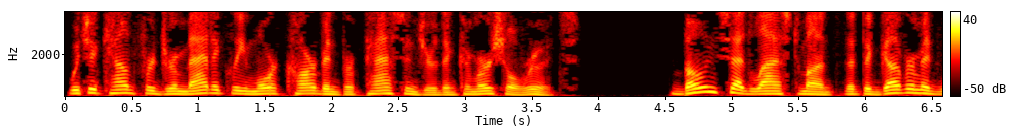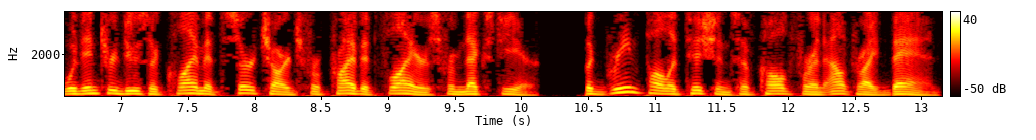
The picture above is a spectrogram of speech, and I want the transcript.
which account for dramatically more carbon per passenger than commercial routes. Beaune said last month that the government would introduce a climate surcharge for private flyers from next year, but Green politicians have called for an outright ban.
